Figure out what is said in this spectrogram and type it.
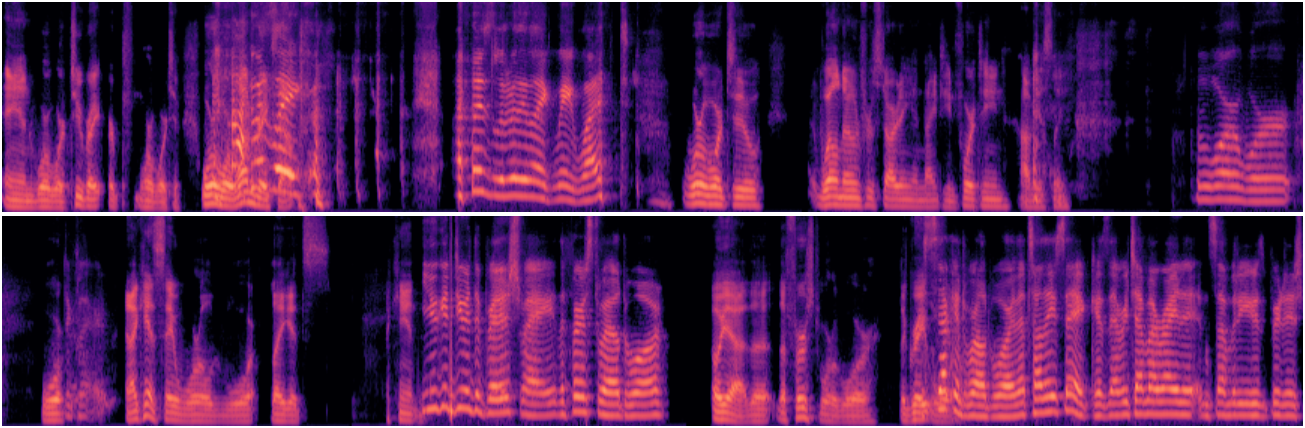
And World War II break or World War II, World War One breaks like, out. I was literally like, wait, what? World War II, well known for starting in 1914, obviously. War were war declared. And I can't say World War like it's I can't You can do it the British way, the First World War. Oh yeah, the the First World War, the Great the Second World War. That's how they say it. Because every time I write it and somebody who's British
